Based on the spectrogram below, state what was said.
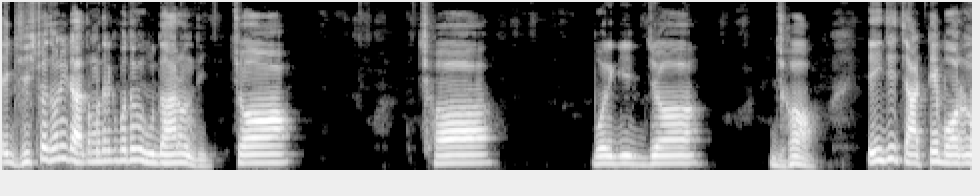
এই ঘৃষ্ট ধ্বনিটা তোমাদেরকে প্রথমে উদাহরণ দিই। চ, ছ বর্গীর জ, ঝ। এই যে চারটে বর্ণ,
